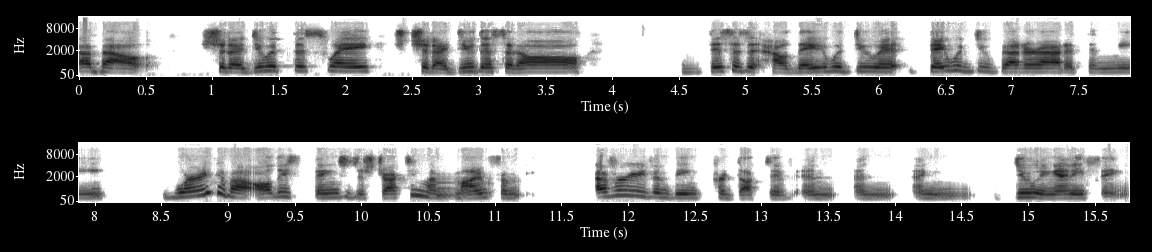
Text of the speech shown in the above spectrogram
about should I do it this way? Should I do this at all? this isn't how they would do it they would do better at it than me worrying about all these things distracting my mind from ever even being productive and and and doing anything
